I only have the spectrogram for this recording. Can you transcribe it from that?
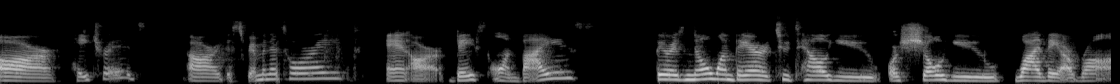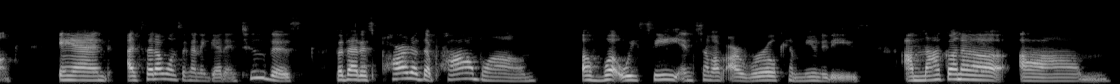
are hatred, are discriminatory, and are based on bias, there is no one there to tell you or show you why they are wrong. And I said I wasn't going to get into this, but that is part of the problem of what we see in some of our rural communities. I'm not gonna um,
